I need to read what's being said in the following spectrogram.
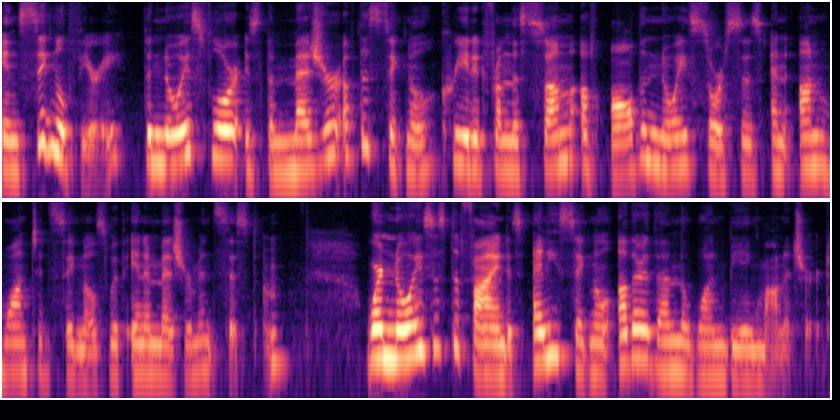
In signal theory, the noise floor is the measure of the signal created from the sum of all the noise sources and unwanted signals within a measurement system, where noise is defined as any signal other than the one being monitored.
